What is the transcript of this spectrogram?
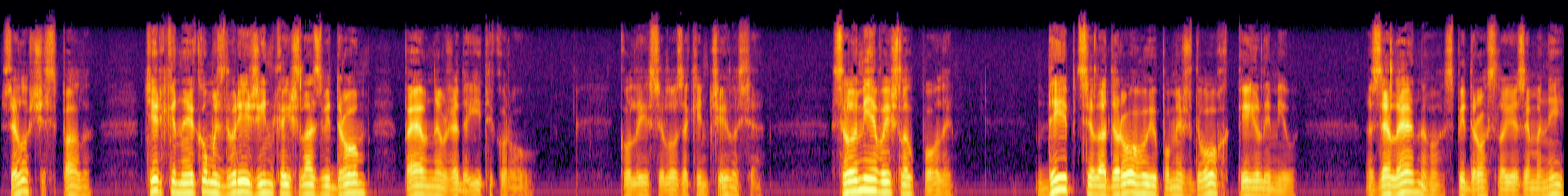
Село ще спало, тільки на якомусь дворі жінка йшла з відром, певне, вже доїти корову. Коли село закінчилося, Соломія вийшла в поле, дипцяла дорогою поміж двох килимів, зеленого з підрослої земини,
